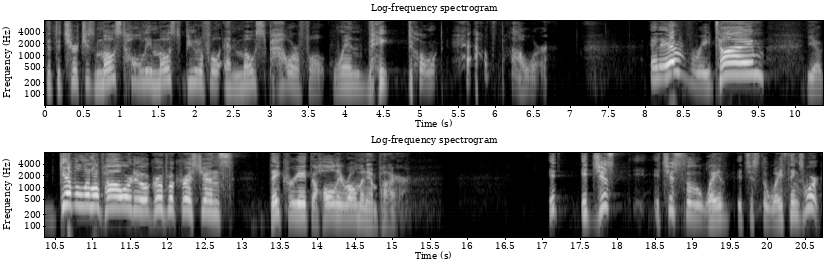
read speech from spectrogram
that the church is most holy, most beautiful, and most powerful when they don't have power. And every time you give a little power to a group of Christians, they create the Holy Roman Empire. It, it just, it's just the way, it's just the way things work.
